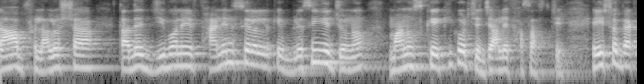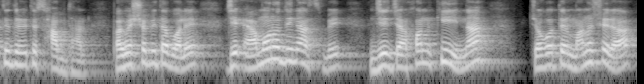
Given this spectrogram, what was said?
লাভ, লালসা, তাদের জীবনের ফাইন্যান্সিয়ালকে ব্লেসিংয়ের জন্য মানুষকে কি করছে? জালে ফাঁসাচ্ছে। এইসব ব্যক্তিদের হইতে সাবধান। পরমেশ্বর পিতা বলে যে, এমনও দিন আসবে যে যখন কি না জগতের মানুষেরা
